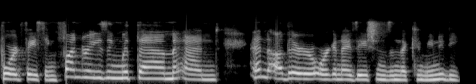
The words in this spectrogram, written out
forward facing fundraising with them and and other organizations in the community.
